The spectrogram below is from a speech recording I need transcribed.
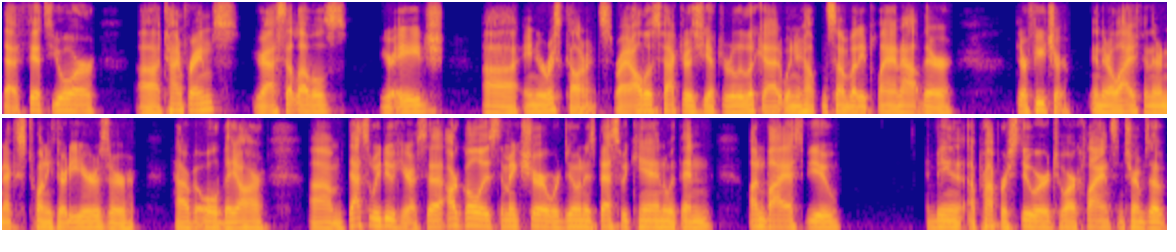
that fits your uh, timeframes, your asset levels, your age, uh, and your risk tolerance. Right, all those factors you have to really look at when you're helping somebody plan out their their future in their life in their next 20, 30 years or however old they are. Um, that's what we do here. So our goal is to make sure we're doing as best we can with an unbiased view and being a proper steward to our clients in terms of,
